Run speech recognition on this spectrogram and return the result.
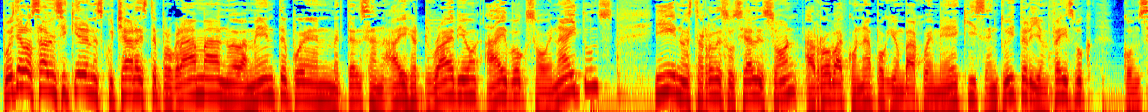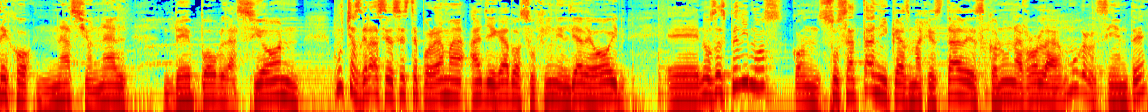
Pues ya lo saben, si quieren escuchar este programa nuevamente, pueden meterse en iHeartRadio, iVox o en iTunes. Y nuestras redes sociales son arroba conapo-mx en Twitter y en Facebook, Consejo Nacional de Población. Muchas gracias, este programa ha llegado a su fin el día de hoy. Eh, nos despedimos con sus satánicas majestades con una rola muy reciente,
